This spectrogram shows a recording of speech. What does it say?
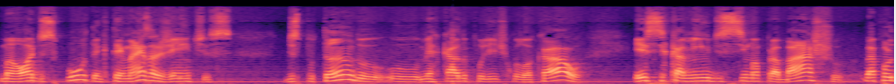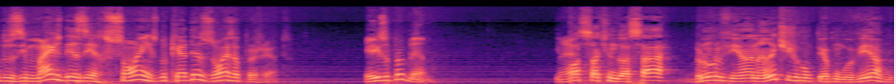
maior disputa, em que tem mais agentes disputando o mercado político local, esse caminho de cima para baixo vai produzir mais deserções do que adesões ao projeto. Eis o problema. E né? posso só te endossar? Bruno Viana, antes de romper com o governo,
